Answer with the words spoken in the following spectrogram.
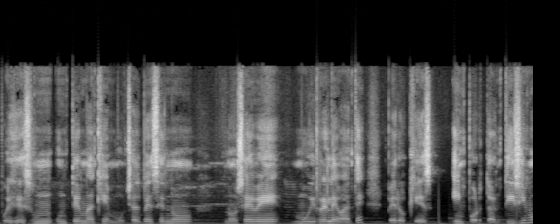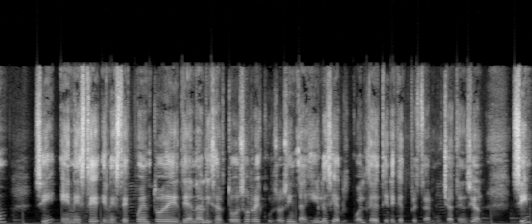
pues es un, un tema que muchas veces no, no se ve muy relevante, pero que es importantísimo, ¿sí? En este, en este cuento de, analizar todos esos recursos intangibles y al cual te tiene que prestar mucha atención, ¿sí?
